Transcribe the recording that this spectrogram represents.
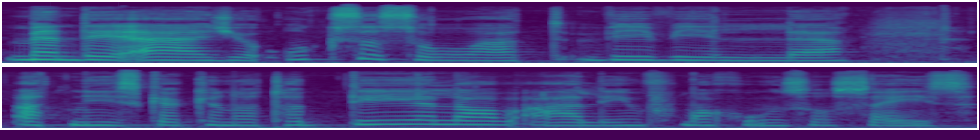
Men det är ju också så att vi vill eh, att ni ska kunna ta del av all information som sägs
